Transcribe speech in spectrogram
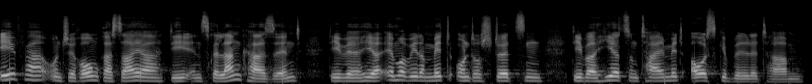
Eva und Jerome Rasaya, die in Sri Lanka sind, die wir hier immer wieder mit unterstützen, die wir hier zum Teil mit ausgebildet haben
